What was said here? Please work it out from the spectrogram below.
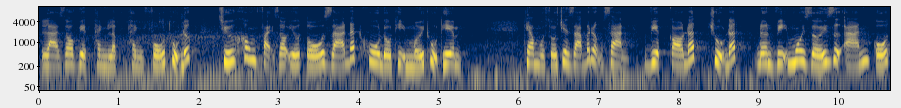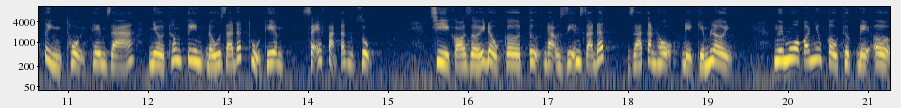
là do việc thành lập thành phố Thủ Đức chứ không phải do yếu tố giá đất khu đô thị mới Thủ Thiêm. Theo một số chuyên gia bất động sản, việc có đất, chủ đất, đơn vị môi giới dự án cố tình thổi thêm giá nhờ thông tin đấu giá đất Thủ Thiêm sẽ phản tác dụng. Chỉ có giới đầu cơ tự đạo diễn giá đất giá căn hộ để kiếm lời. Người mua có nhu cầu thực để ở,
